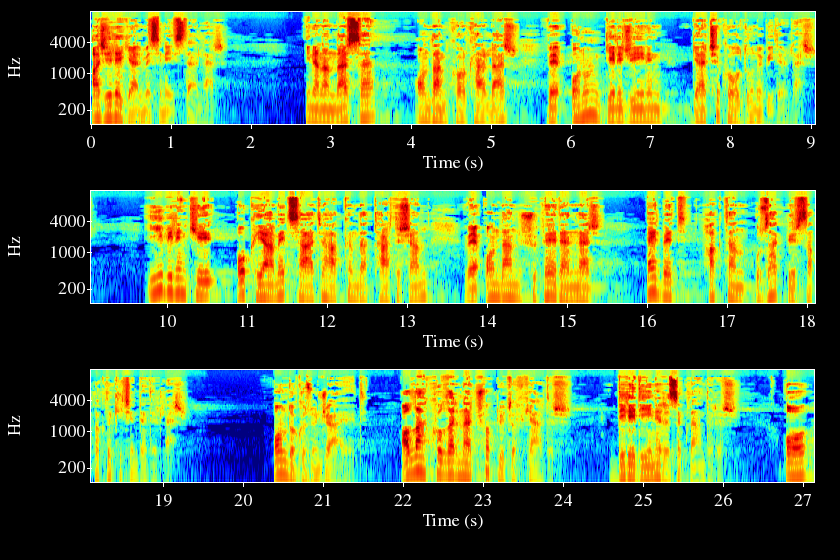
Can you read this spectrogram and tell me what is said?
acele gelmesini isterler. İnananlarsa ondan korkarlar ve onun geleceğinin gerçek olduğunu bilirler. İyi bilin ki o kıyamet saati hakkında tartışan ve ondan şüphe edenler elbet haktan uzak bir sapıklık içindedirler. 19. Ayet Allah kullarına çok lütufkardır. Dilediğini rızıklandırır. O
